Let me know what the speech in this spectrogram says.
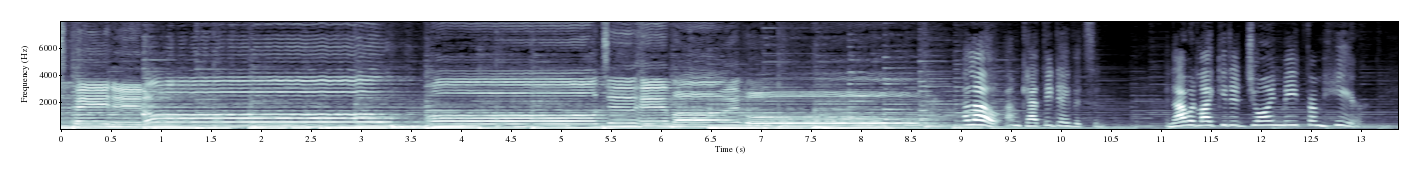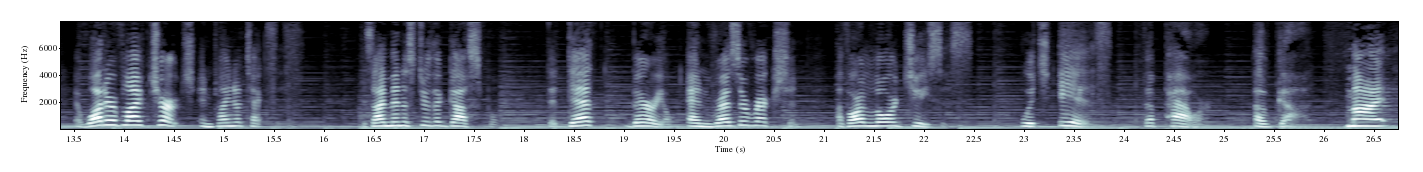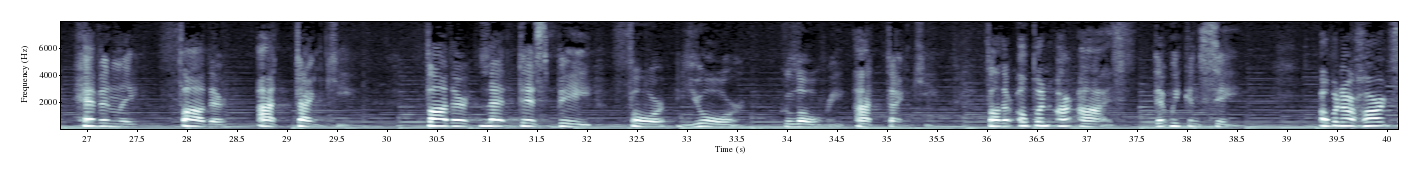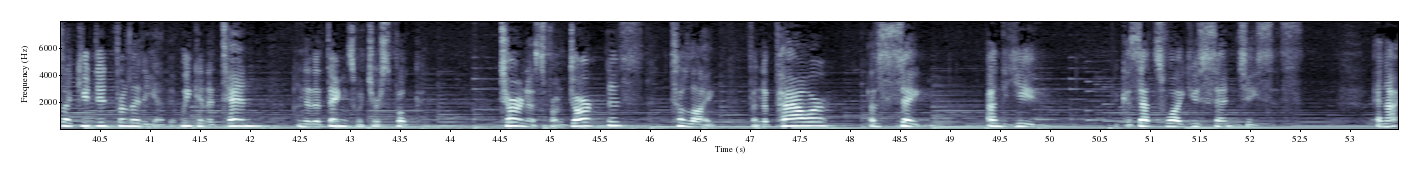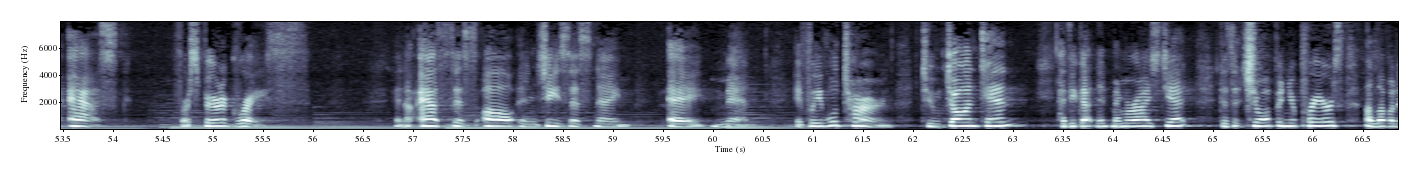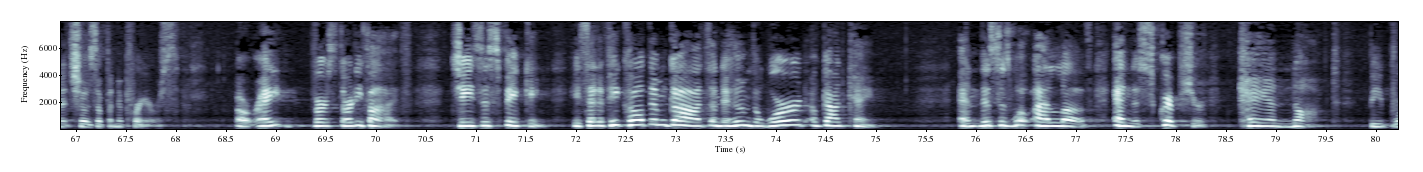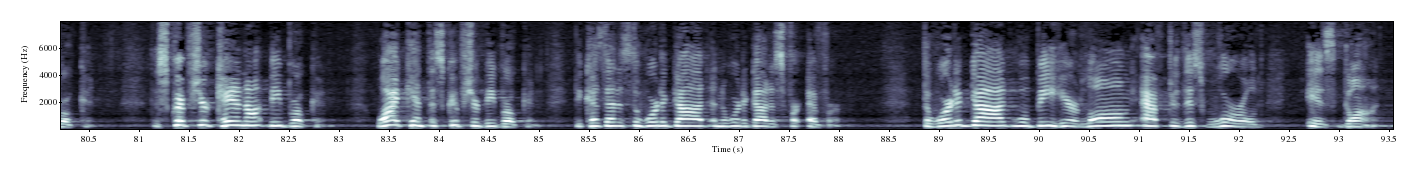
has paid it all. All to him I owe. Hello, I'm Kathie Davidson, and I would like you to join me from here at Water of Life Church in Plano, Texas, as I minister the gospel, the death, burial, and resurrection of our Lord Jesus, which is the power of God. My heavenly Father, I thank you. Father, let this be for your glory. I thank you. Father, open our eyes that we can see. Open our hearts like you did for Lydia, that we can attend unto the things which are spoken. Turn us from darkness to light, from the power of Satan unto you, because that's why you sent Jesus. And I ask for a spirit of grace. And I ask this all in Jesus' name. Amen. If we will turn to John 10, have you gotten it memorized yet? Does it show up in your prayers? I love when it shows up in the prayers. All right, verse 35. Jesus speaking. He said, If he called them gods unto whom the word of God came, and this is what I love, and the scripture cannot be broken. The scripture cannot be broken. Why can't the scripture be broken? Because that is the word of God, and the word of God is forever. The word of God will be here long after this world is gone.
